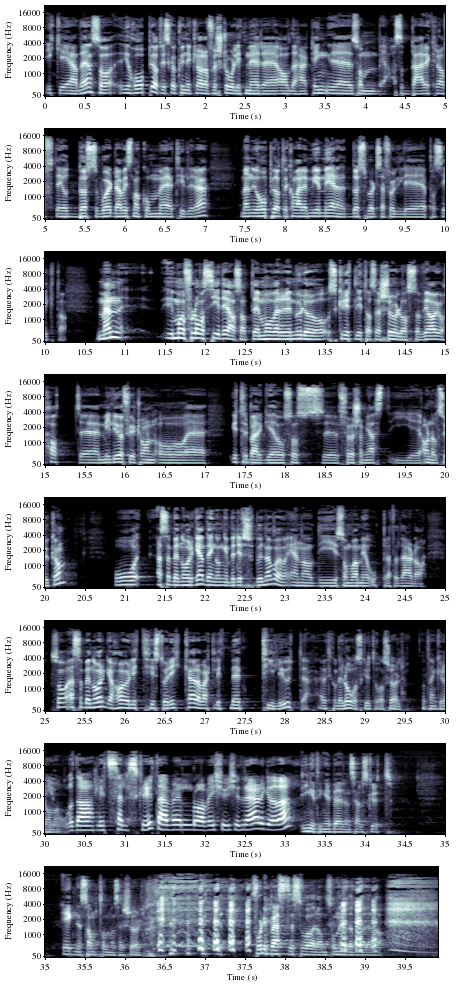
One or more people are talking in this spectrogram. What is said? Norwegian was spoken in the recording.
ikke er det. Så vi håper jo at vi skal kunne klare å forstå litt mer eh, av det her. Ting eh, som ja, altså bærekraft er jo et buzzword, det har vi snakket om eh, tidligere. Men vi håper jo at det kan være mye mer enn et buzzword selvfølgelig på sikt. da. Men vi må få lov å si det, altså, at det må være mulig å skryte litt av seg sjøl også. Vi har jo hatt eh, Miljøfyrtårn og eh, Ytreberget hos oss eh, før som gjest i Arendalsuka. Og SMB Norge, den gangen Bedriftsforbundet, var jo en av de som var med å opprette der da. Så SMB Norge har jo litt historikk her og vært litt mer tidlig ute. Jeg vet ikke om det er lov å skryte av oss sjøl? Jo da, litt selvskryt er vel lov i 2023, er det ikke det da? Ingenting er bedre enn selvskryt. Egne samtaler med seg sjøl. For de beste svarene. Sånn er det bare da.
